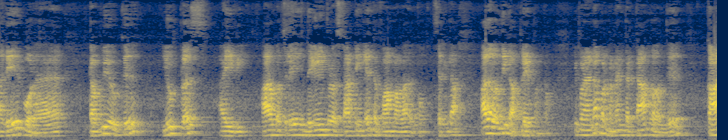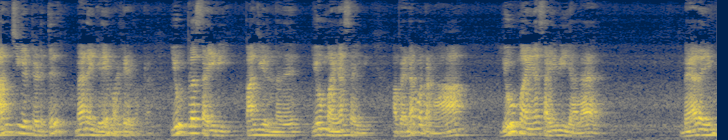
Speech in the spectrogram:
அதே போல டபிள்யூக்கு யூ பிளஸ் ஐவி ஆரம்பத்திலே இந்த யூனிட்டோட ஸ்டார்டிங்ல இந்த ஃபார்முலா இருக்கும். சரிங்களா? அதை வந்து இங்க அப்ளை பண்றோம் இப்போ நான் என்ன பண்றேன்னா இந்த டேர்ம்ல வந்து காஞ்சிகேட் எடுத்து மேலே கீழே மல்டிப்ளை பண்றேன். U plus I V conjugate என்னது யூ மைனஸ் ஐவி அப்ப என்ன பண்றேன்னா யூ மைனஸ் ஐவியால மேலையும்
